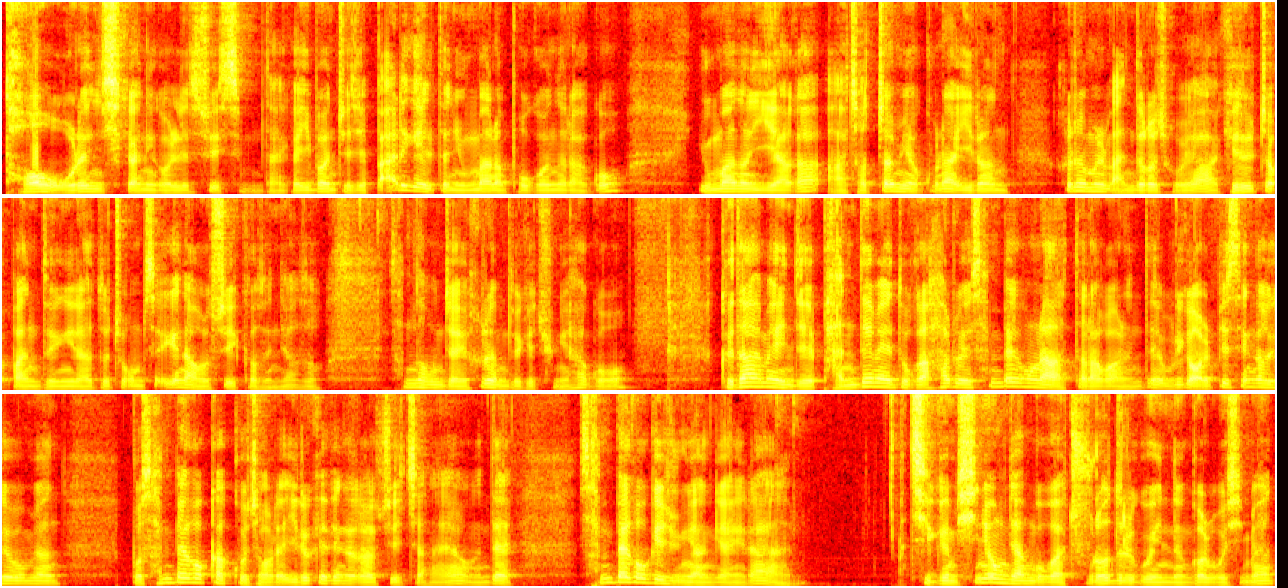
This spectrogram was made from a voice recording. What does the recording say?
더 오랜 시간이 걸릴 수 있습니다. 그러니까 이번 주에 이제 빠르게 일단 6만 원 복원을 하고 6만 원 이하가 아 저점이었구나 이런 흐름을 만들어 줘야 기술적 반등이라도 조금 세게 나올 수 있거든요. 그래서 삼성전자의 흐름 되게 중요하고 그 다음에 이제 반대 매도가 하루에 300억 나왔다라고 하는데 우리가 얼핏 생각해 보면 뭐 300억 갖고 저래 이렇게 생각할 수 있잖아요. 근데 300억이 중요한 게 아니라 지금 신용 잔고가 줄어들고 있는 걸 보시면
